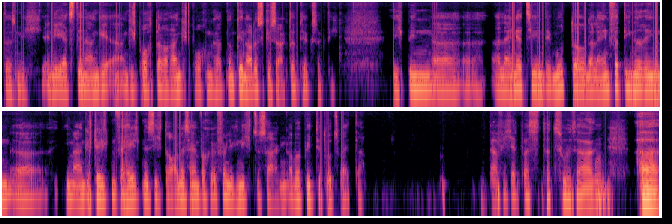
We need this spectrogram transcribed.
dass mich eine Ärztin ange, angesprochen, darauf angesprochen hat und genau das gesagt hat. Die hat gesagt, ich, ich bin äh, äh, alleinerziehende Mutter und Alleinverdienerin äh, im Angestelltenverhältnis. Ich traue mir es einfach öffentlich nicht zu sagen, aber bitte tut es weiter. Darf ich etwas dazu sagen? Äh,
